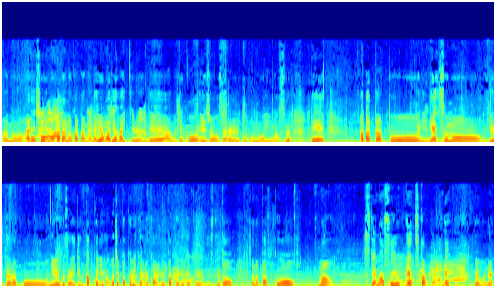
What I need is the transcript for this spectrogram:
あの荒れ症の肌の方もねよもぎ入ってるんであの結構炎症を抑えられると思います。で上がった後にねその言うたらこう入浴剤でパックにお茶パックみたいな感じでパックに入ってるんですけどそのパックをまあ捨てますよね使ったらね。でもね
